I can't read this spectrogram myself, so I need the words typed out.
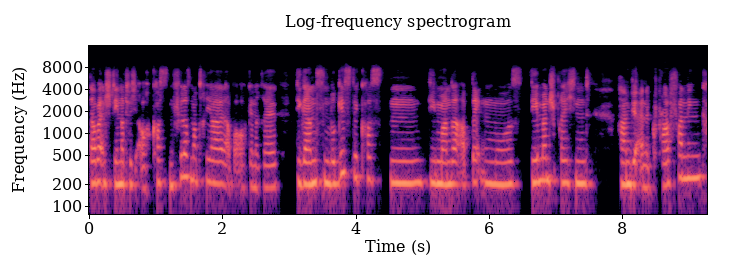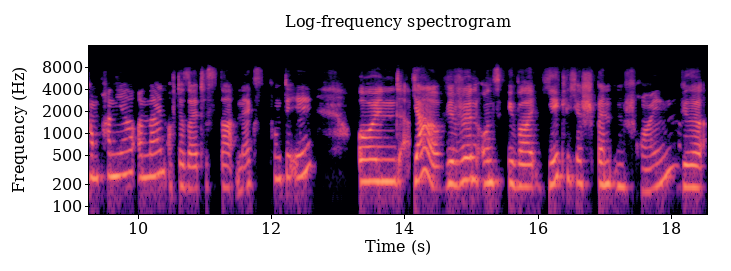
dabei entstehen natürlich auch Kosten für das Material, aber auch generell die ganzen Logistikkosten, die man da abdecken muss. Dementsprechend haben wir eine Crowdfunding-Kampagne online auf der Seite startnext.de und ja, wir würden uns über jegliche Spenden freuen. Wir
